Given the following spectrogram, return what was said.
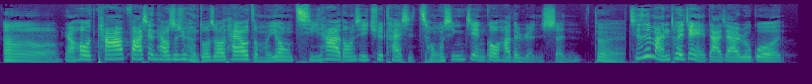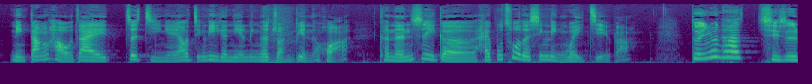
嗯，然后他发现他要失去很多之后，他要怎么用其他的东西去开始重新建构他的人生？对，其实蛮推荐给大家，如果。你刚好在这几年要经历一个年龄的转变的话，可能是一个还不错的心灵慰藉吧。对，因为他其实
